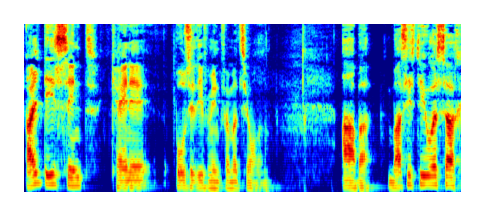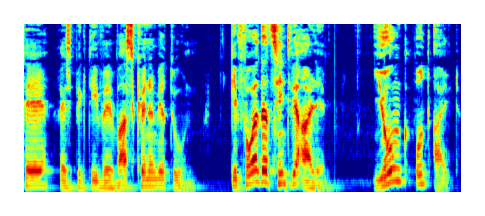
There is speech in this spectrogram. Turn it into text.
All dies sind keine positiven Informationen. Aber was ist die Ursache, respektive was können wir tun? Gefordert sind wir alle, jung und alt.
